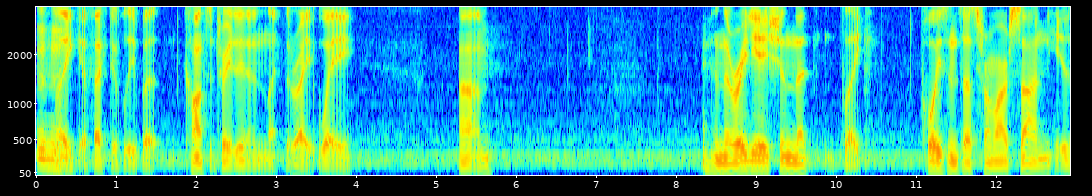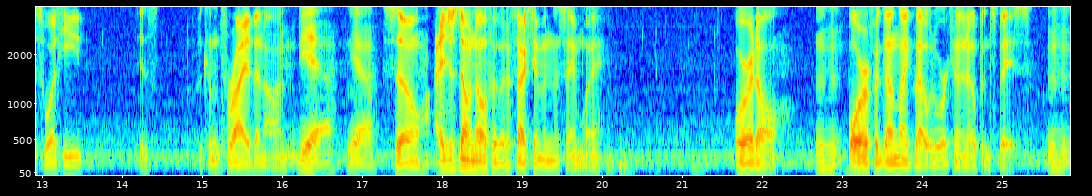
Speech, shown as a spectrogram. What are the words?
Mhm. like effectively, but concentrated in like the right way. Um, and the radiation that like poisons us from our sun is what he is fucking thriving on. Yeah, yeah. So I just don't know if it would affect him in the same way, or at all, hmm or if a gun like that would work in an open space. hmm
